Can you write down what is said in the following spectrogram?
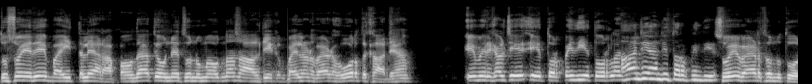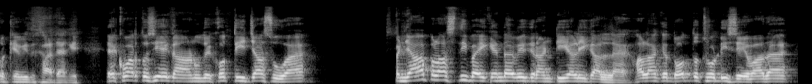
ਦੋਸਤੋ ਇਹਦੇ ਬਾਈ ਤਲਿਆਰਾ ਪਾਉਂਦਾ ਤੇ ਉਹਨੇ ਤੁਹਾਨੂੰ ਮੈਂ ਉਹਨਾਂ ਨਾਲ ਦੀ ਇੱਕ ਪਹਿਲਣ ਵੈੜ ਹੋਰ ਦਿਖਾ ਦਿਆਂ। ਇਹ ਮੇਰੇ ਖਿਆਲ ਚ ਇਹ ਇਹ ਤੁਰ ਪੈਂਦੀ ਹੈ ਤੁਰ ਲਾਂ ਹਾਂਜੀ ਹਾਂਜੀ ਤੁਰ ਪੈਂਦੀ ਹੈ। ਸੋ ਇਹ ਵੈੜ ਤੁਹਾਨੂੰ ਤੋਰ ਕੇ ਵੀ ਦਿਖਾ ਦਿਆਂਗੇ। ਇੱਕ ਵਾਰ ਤੁਸੀਂ ਇਹ ਗਾਂ ਨੂੰ ਦੇਖੋ ਤੀਜਾ ਸੂਆ ਹੈ। 50 ਪਲੱਸ ਦੀ ਬਾਈ ਕਹਿੰਦਾ ਵੀ ਗਾਰੰਟੀ ਵਾਲੀ ਗੱਲ ਹੈ। ਹਾਲਾਂਕਿ ਦੁੱਧ ਤੁਹਾਡੀ ਸੇਵਾ ਦਾ ਹੈ।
